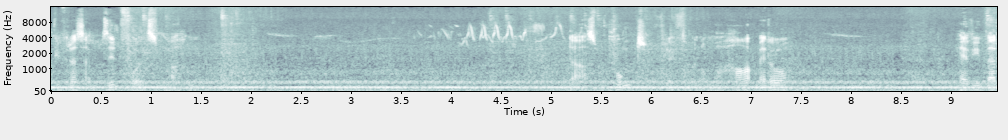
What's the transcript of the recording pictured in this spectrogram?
wie wir das am sinnvollsten machen. Da ist ein Punkt. Vielleicht finden wir nochmal Hard Metal. Heavy Metal.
